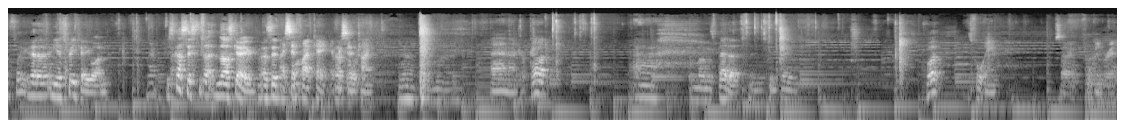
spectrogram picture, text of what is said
I thought you had only a 3k one. No. We discussed this in the last game. I said. I said 5k every Okay. single time. Yeah. And I draw a card. Uh, Mine was better than it's been saying. What? it's 14. So, 14 rear.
